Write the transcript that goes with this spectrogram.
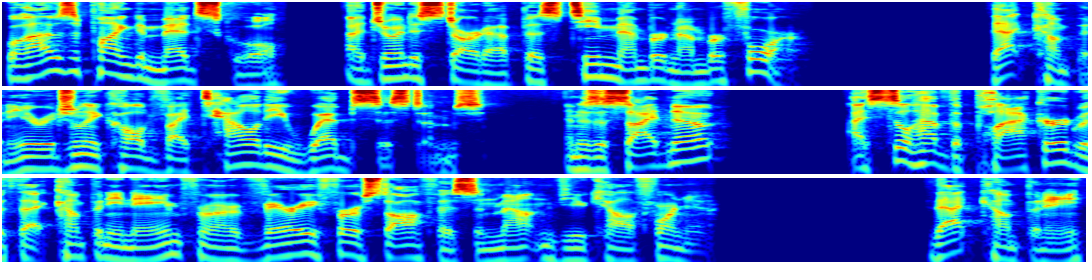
While I was applying to med school, I joined a startup as team member number four. That company, originally called Vitality Web Systems, and as a side note, I still have the placard with that company name from our very first office in Mountain View, California. That company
